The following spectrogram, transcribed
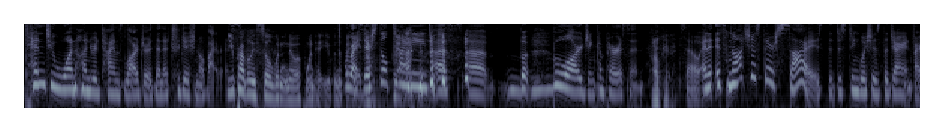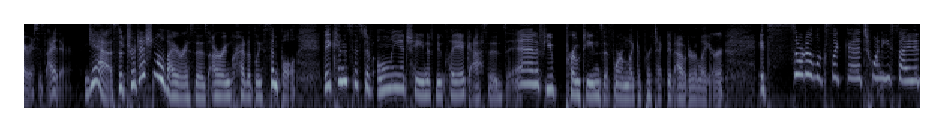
10 to 100 times larger than a traditional virus. You probably still wouldn't know if one hit you in the face. Right, they're still tiny to us, uh, but large in comparison. Okay. So, and it's not just their size that distinguishes the giant viruses either. Yeah, so traditional viruses are incredibly simple. They consist of only a chain of nucleic acids and a few proteins that form like a protective outer layer. It sort of looks like a 20 sided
